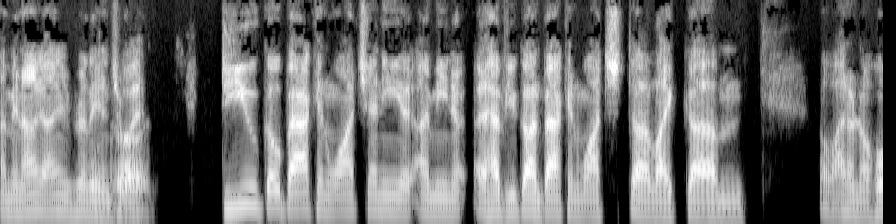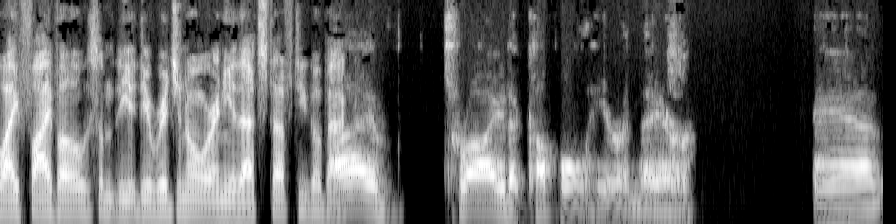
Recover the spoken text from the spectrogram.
I mean, I, I really enjoy it. Do you go back and watch any? I mean, uh, have you gone back and watched uh, like um, oh, I don't know, Hawaii Five O, some the the original or any of that stuff? Do you go back? I've tried a couple here and there, and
